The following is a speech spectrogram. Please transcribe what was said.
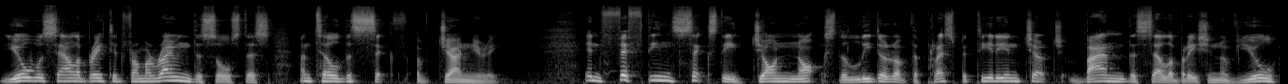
Yule was celebrated from around the solstice until the 6th of January. In 1560, John Knox, the leader of the Presbyterian Church, banned the celebration of Yule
